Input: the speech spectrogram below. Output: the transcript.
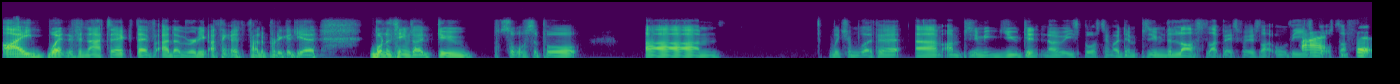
I went with Fnatic. They've had a really, I think they've had a pretty good year. One of the teams I do sort of support. Um, which I'm worth it. Um, I'm presuming you didn't know esports team. I didn't presume the last like bits where it was like all the esports Uh, stuff. but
